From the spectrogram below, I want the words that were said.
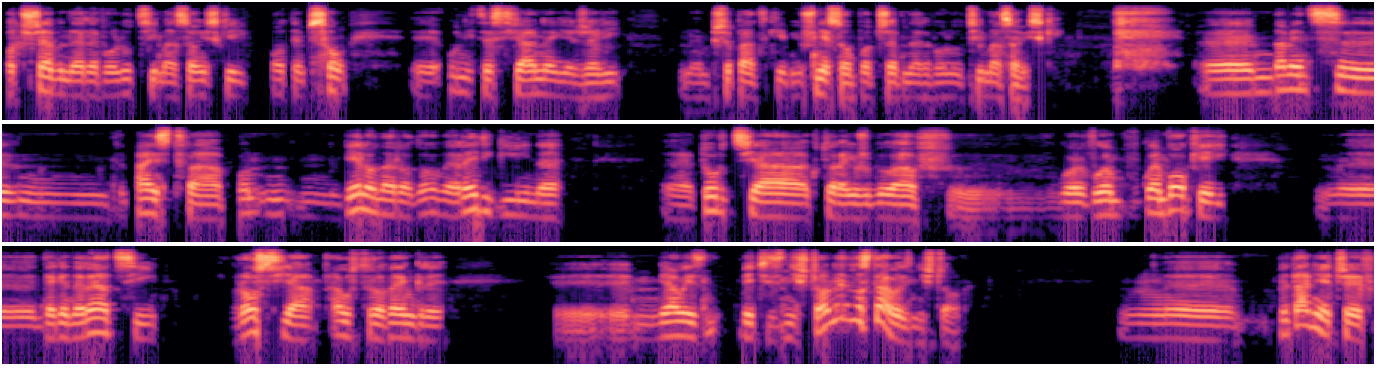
potrzebne rewolucji masońskiej potem są e, unicestwiane, jeżeli przypadkiem już nie są potrzebne rewolucji masońskiej. No więc państwa wielonarodowe, religijne, Turcja, która już była w, w głębokiej degeneracji, Rosja, Austro-Węgry miały być zniszczone, zostały zniszczone. Pytanie, czy w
